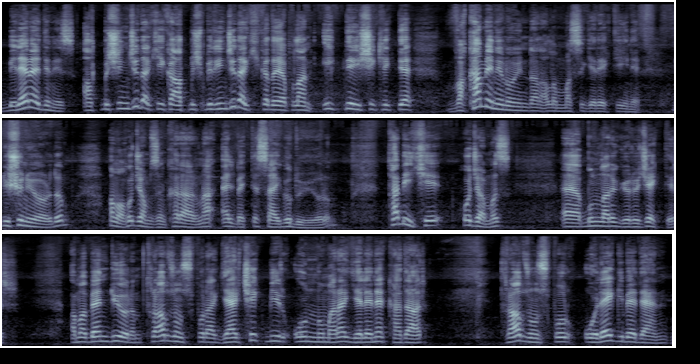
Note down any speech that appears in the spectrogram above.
bilemediniz 60. dakika 61. dakikada yapılan ilk değişiklikte Vakame'nin oyundan alınması gerektiğini düşünüyordum. Ama hocamızın kararına elbette saygı duyuyorum. Tabii ki hocamız e, bunları görecektir. Ama ben diyorum Trabzonspor'a gerçek bir 10 numara gelene kadar Trabzonspor Olegbe'den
